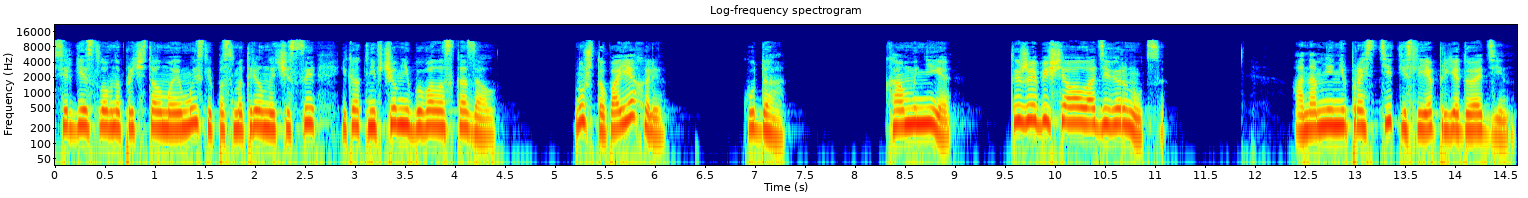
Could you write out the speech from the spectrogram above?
Сергей словно прочитал мои мысли, посмотрел на часы и, как ни в чем не бывало, сказал. «Ну что, поехали?» «Куда?» «Ко мне. Ты же обещала Ладе вернуться». «Она мне не простит, если я приеду один.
